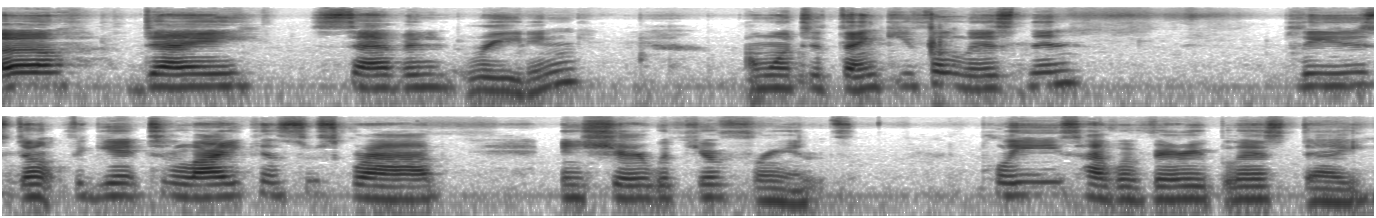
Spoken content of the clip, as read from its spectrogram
of day seven reading. I want to thank you for listening. Please don't forget to like and subscribe and share with your friends. Please have a very blessed day.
